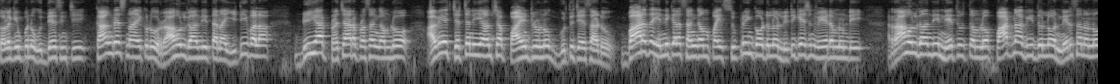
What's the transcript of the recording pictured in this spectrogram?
తొలగింపును ఉద్దేశించి కాంగ్రెస్ నాయకుడు రాహుల్ గాంధీ తన ఇటీవల బీహార్ ప్రచార ప్రసంగంలో అవే చర్చనీయాంశ పాయింట్లను గుర్తు చేశాడు. భారత ఎన్నికల సంఘంపై సుప్రీంకోర్టులో లిటిగేషన్ వేయడం నుండి రాహుల్ గాంధీ నేతృత్వంలో పాట్నా వీధుల్లో నిరసనను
